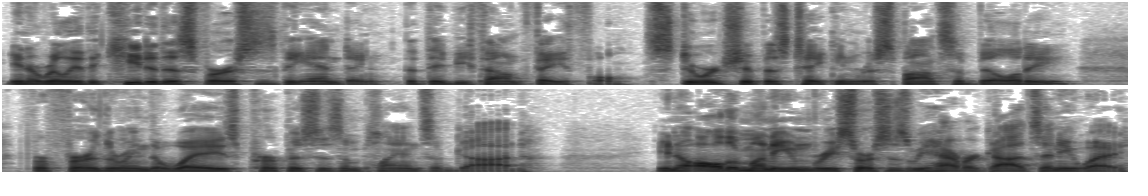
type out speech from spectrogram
You know, really the key to this verse is the ending, that they be found faithful. Stewardship is taking responsibility for furthering the ways, purposes, and plans of God. You know, all the money and resources we have are God's anyway.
